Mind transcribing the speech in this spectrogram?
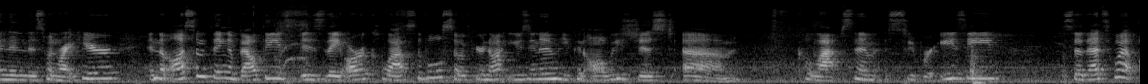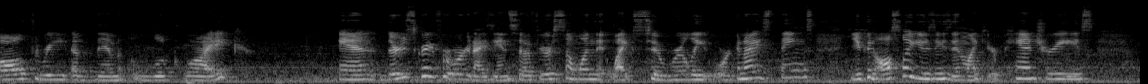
and then this one right here. And the awesome thing about these is they are collapsible. So if you're not using them, you can always just um, collapse them super easy. So that's what all three of them look like. And they're just great for organizing. So if you're someone that likes to really organize things, you can also use these in like your pantries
